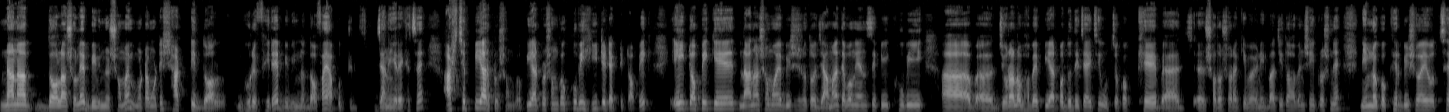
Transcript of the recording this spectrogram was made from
নানা দল আসলে বিভিন্ন সময় মোটামুটি ষাটটি দল ঘুরে ফিরে বিভিন্ন দফায় আপত্তি জানিয়ে রেখেছে। আসছে পিয়ার প্রসঙ্গ। পিয়ার প্রসঙ্গ খুবই হিটেড একটি টপিক এই টপিকে নানা সময়ে বিশেষত জামাত এবং এনসিপি খুবই জোরালোভাবে পিয়ার পদ্ধতি চাইছে। উচ্চকক্ষে সদস্যরা কীভাবে নির্বাচিত হবেন সেই প্রশ্নে। নিম্নকক্ষের বিষয়ে হচ্ছে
